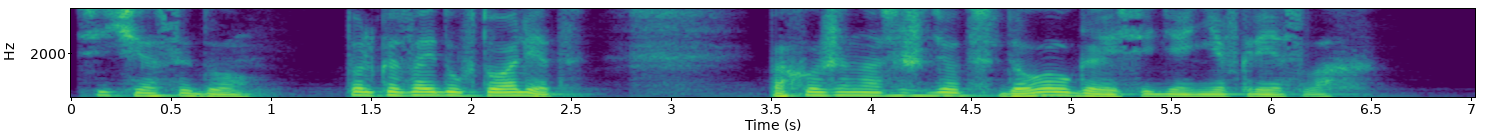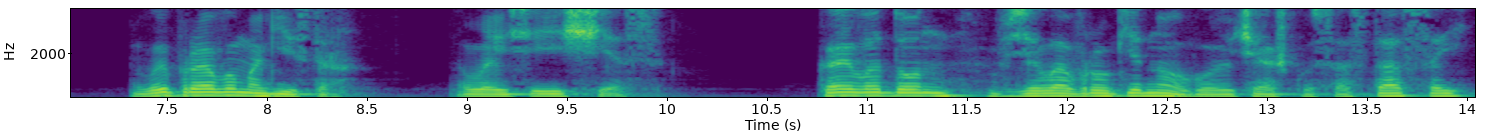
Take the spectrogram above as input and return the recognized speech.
«Сейчас иду. Только зайду в туалет. Похоже, нас ждет долгое сиденье в креслах». «Вы правы, магистр». Лейси исчез. Кайла Дон взяла в руки новую чашку со Стасой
